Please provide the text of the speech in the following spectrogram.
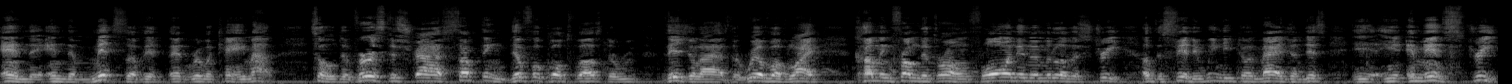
And the, in the midst of it, that river came out. So the verse describes something difficult for us to visualize the river of life coming from the throne, flowing in the middle of the street of the city. We need to imagine this immense street,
